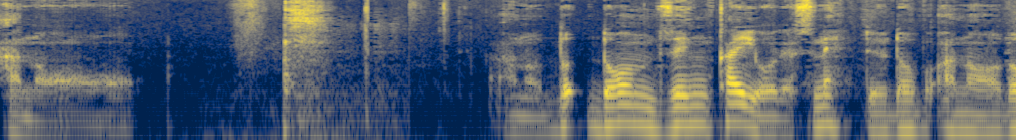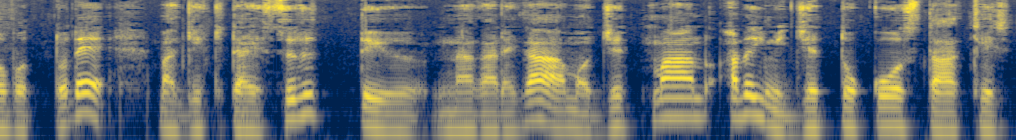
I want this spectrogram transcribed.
あのあの、ドン全海王ですね、というロボ、あの、ロボットで、まあ、撃退するっていう流れが、もうジェまあ、ある意味ジェットコースタージ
